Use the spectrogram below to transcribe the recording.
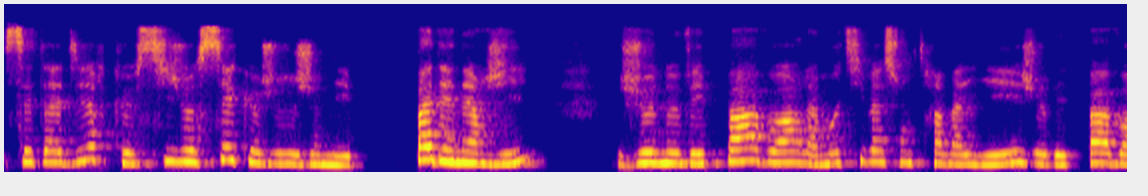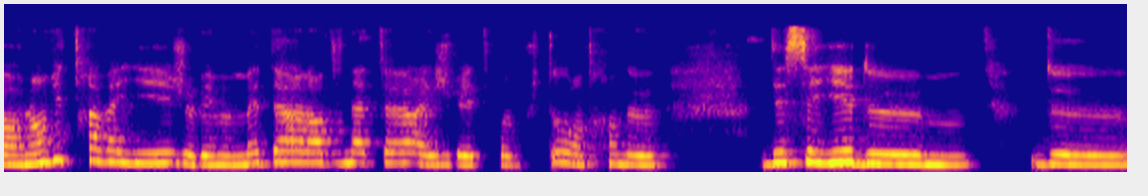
C'est-à-dire que si je sais que je, n'ai pas d'énergie, je ne vais pas avoir la motivation de travailler, je ne vais pas avoir l'envie de travailler, je vais me mettre derrière l'ordinateur et je vais être plutôt en train de d'essayer de, de,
